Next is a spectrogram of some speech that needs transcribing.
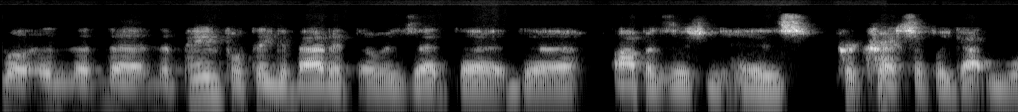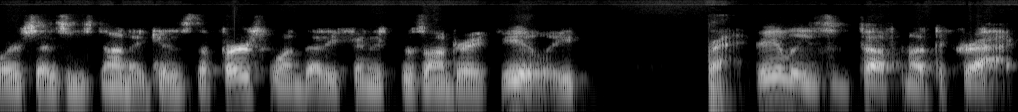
Well, the, the, the painful thing about it though is that the the opposition has progressively gotten worse as he's done it. Because the first one that he finished was Andre Fili. Right. Fili's a tough nut to crack.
